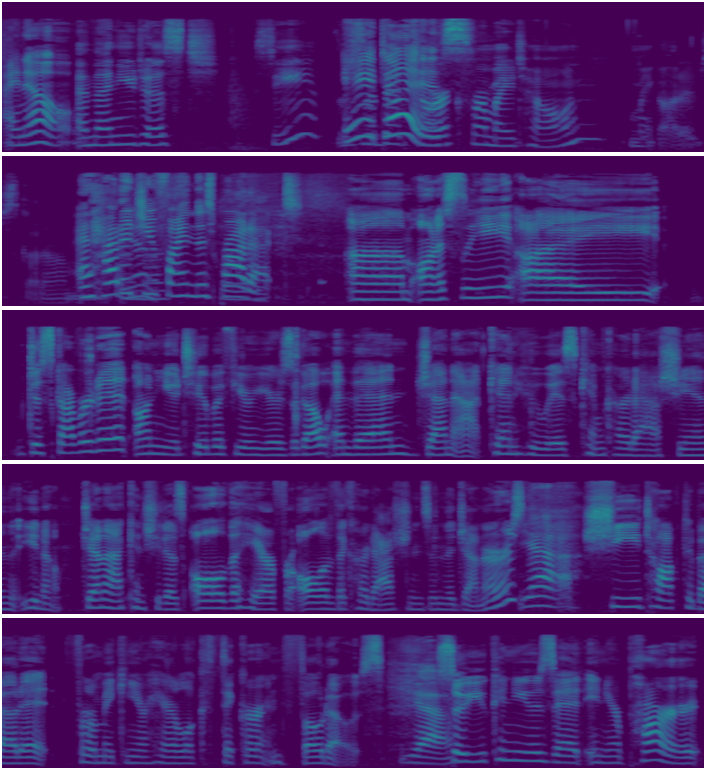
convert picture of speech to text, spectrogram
I know. And then you just see this It is a bit dark for my tone. Oh my god, I just got it on my And how did Yeah, you find this product? Um, honestly, I discovered it on YouTube a few years ago, and then Jen Atkin, who is Kim Kardashian, you know, Jen Atkin, she does all the hair for all of the Kardashians and the Jenners. Yeah. She talked about it for making your hair look thicker in photos. Yeah. So you can use it in your part.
